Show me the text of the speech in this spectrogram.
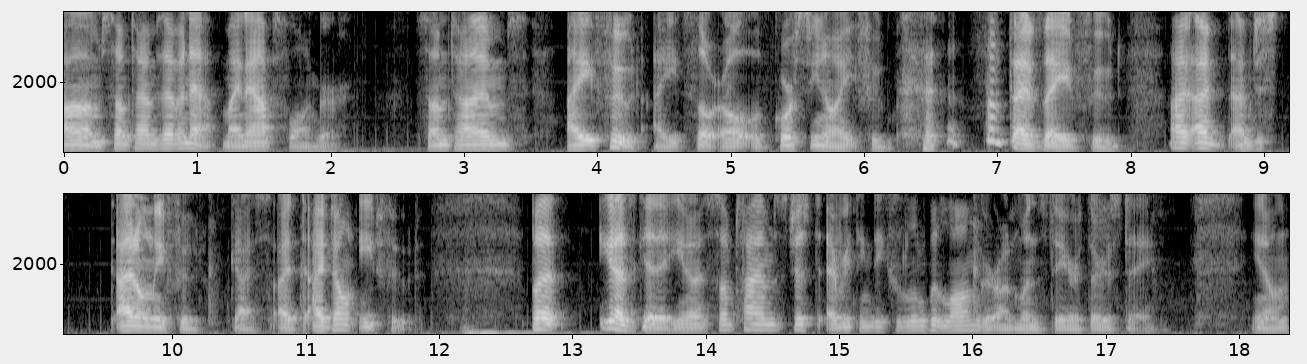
um, sometimes I have a nap. My nap's longer. Sometimes I eat food. I eat slower. Well, of course, you know I eat food. sometimes I eat food. I, I I'm just I don't eat food, guys. I I don't eat food, but you guys get it. You know, sometimes just everything takes a little bit longer on Wednesday or Thursday. You know,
